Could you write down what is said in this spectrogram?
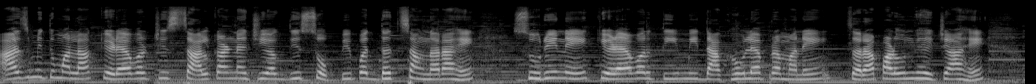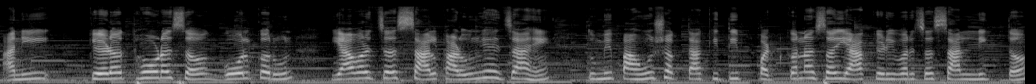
आज मी तुम्हाला केळ्यावरची साल काढण्याची अगदी सोपी पद्धत सांगणार आहे. सुरीने केळ्यावरती मी दाखवल्याप्रमाणे चरा पाडून घ्यायचे आहे आणि केळं थोडंसं गोल करून यावरचं साल काढून घ्यायचं आहे. तुम्ही पाहू शकता किती पटकन असं या केळीवरचं साल निघतं.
